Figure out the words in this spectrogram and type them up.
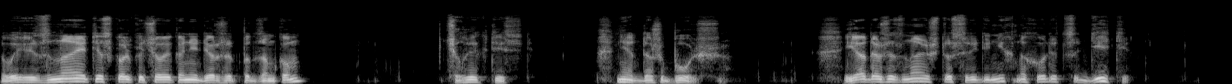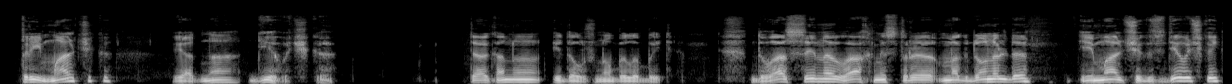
Вы знаете, сколько человек они держат под замком? Человек десять. Нет, даже больше. Я даже знаю, что среди них находятся дети. Три мальчика и одна девочка. Так оно и должно было быть. Два сына вахмистра Макдональда и мальчик с девочкой,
